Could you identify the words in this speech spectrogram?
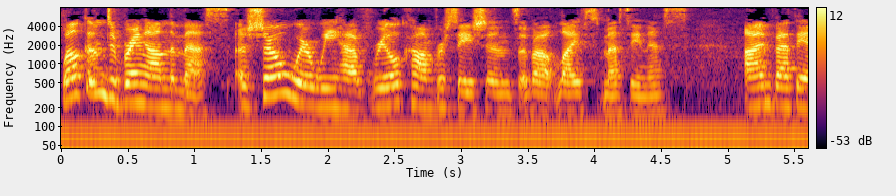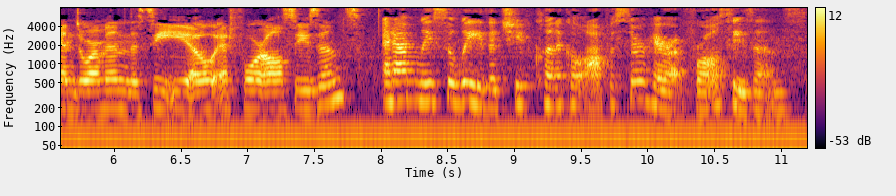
Welcome to Bring On the Mess, a show where we have real conversations about life's messiness. I'm Beth Ann Dorman, the CEO at For All Seasons. And I'm Lisa Lee, the Chief Clinical Officer here at For All Seasons.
